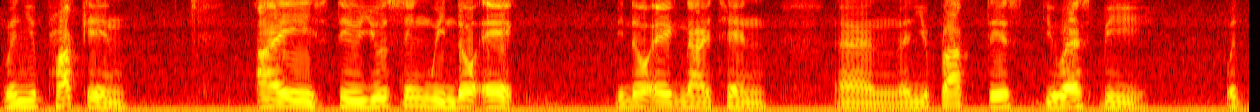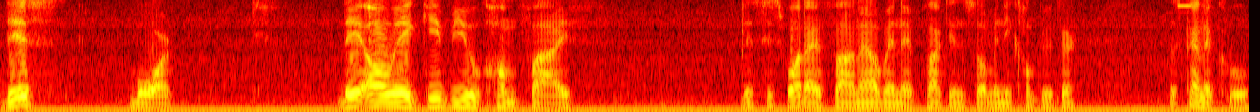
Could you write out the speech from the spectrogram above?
when you plug in I still using Windows 8 Windows 8 910 and when you plug this USB with this board they always give you COM5 this is what I found out when I plug in so many computer. That's kind of cool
